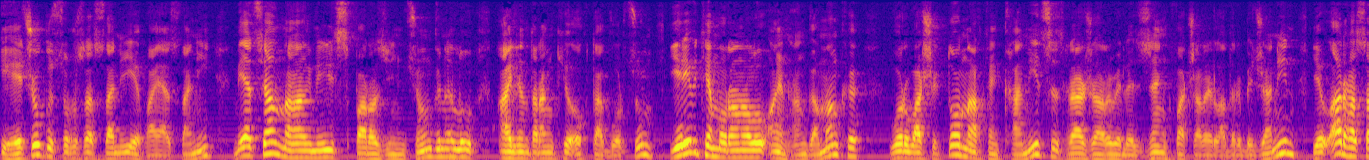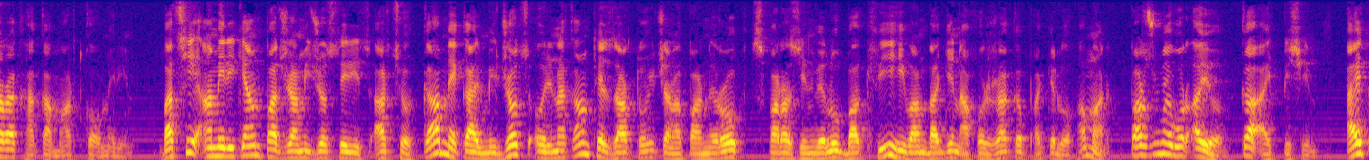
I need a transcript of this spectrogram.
իհեճուկս Ռուսաստանի եւ Հայաստանի Միացյալ Նահանգներից սպառազինություն գնելու այլընտրանքի օգտագործում, երևի թե մոռանալու այն հանգամանքը, որ Վաշինգտոնն արդեն քանից հրաժարվել է զենք վաճառել Ադրբեջանին եւ առհասարակ հակամարտ կողմերին։ Բացի ամերիկյան պատժամիջոցներից արդյոք կա մեկ այլ միջոց օրինական թե զարտողի ճանապարհներով սպառազինվելու Բաքվի հիվանդագին ախորժակը փակելու համար։ Պարզվում է, որ այո, կա այդպեսին Այդ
